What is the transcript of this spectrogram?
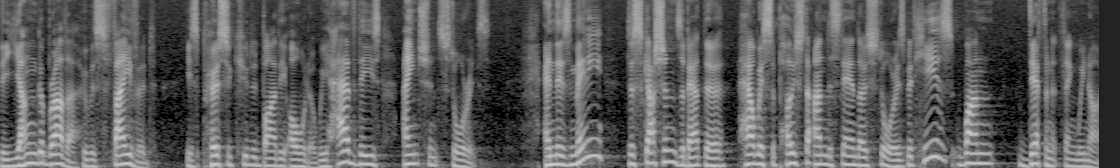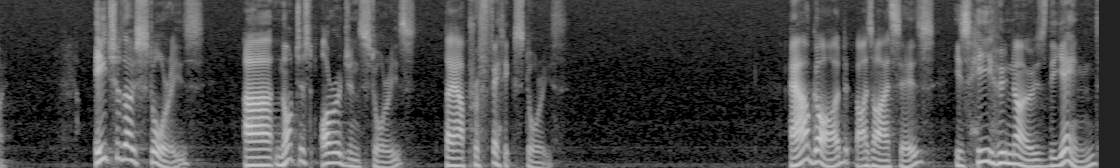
the younger brother who was favored is persecuted by the older. We have these ancient stories. And there's many discussions about the, how we're supposed to understand those stories, but here's one definite thing we know. Each of those stories are not just origin stories, they are prophetic stories. Our God, Isaiah says, is he who knows the end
